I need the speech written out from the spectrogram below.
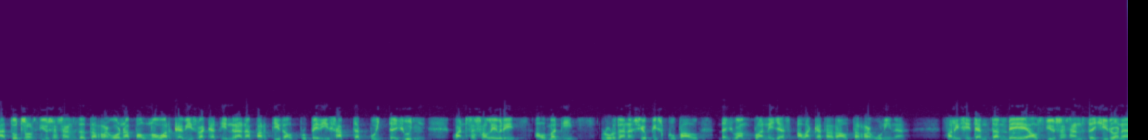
a tots els diocesans de Tarragona pel nou arcabisbe que tindran a partir del proper dissabte 8 de juny, quan se celebri al matí l'ordenació episcopal de Joan Planelles a la catedral tarragonina. Felicitem també els diocesans de Girona,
